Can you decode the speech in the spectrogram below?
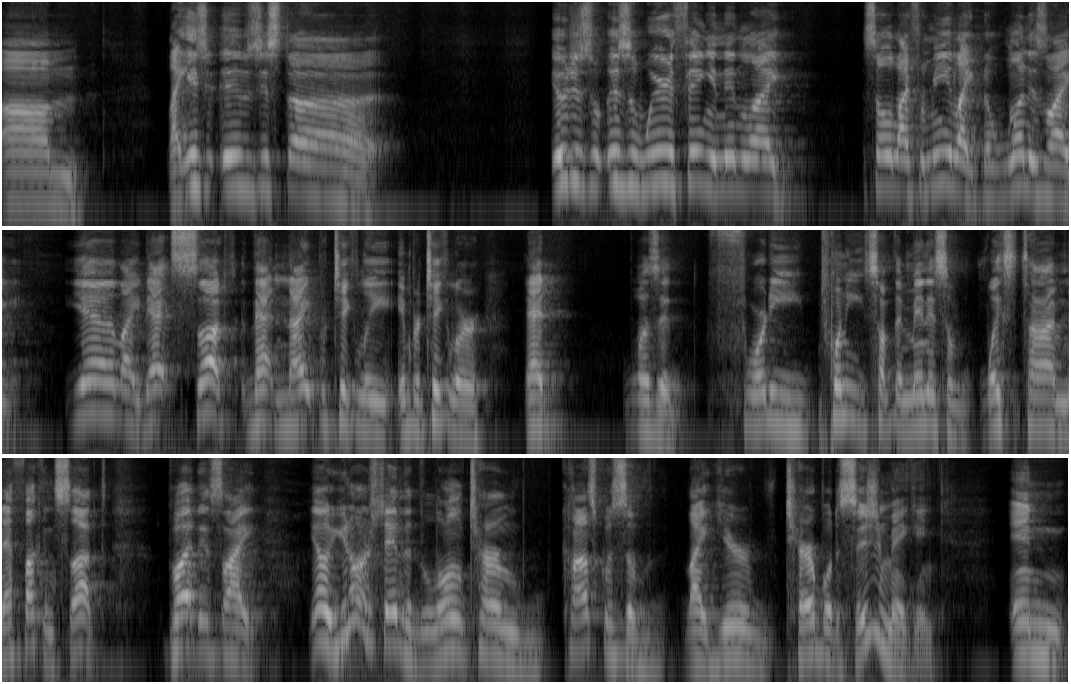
Um like it's, it was just uh it was just it's a weird thing. And then like so like for me like the one is like yeah like that sucked that night particularly in particular that was it 40 20 something minutes of wasted time that fucking sucked. But it's like yo you don't understand the long-term consequence of like your terrible decision making and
